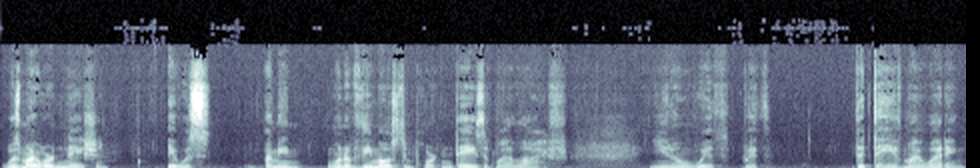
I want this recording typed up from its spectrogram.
was my ordination. It was, I mean, one of the most important days of my life. You know, with with the day of my wedding,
